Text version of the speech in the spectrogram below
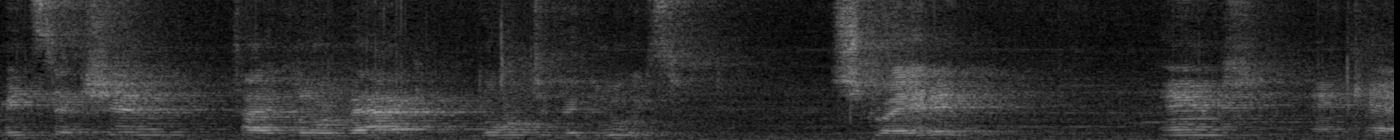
midsection, tight lower back, going to the glutes. Straighten hams and calves.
